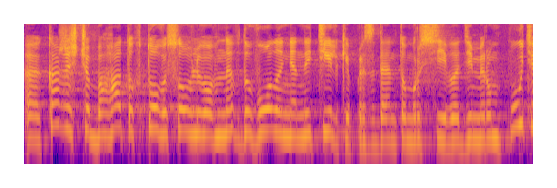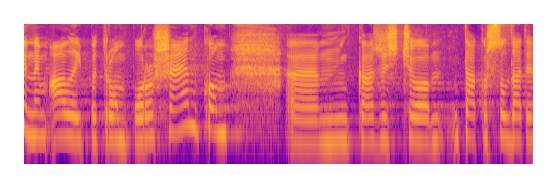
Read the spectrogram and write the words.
Е, Каже, що багато хто висловлював невдоволення не тільки президентом Росії Владимиром Путіним, але й Петром Порошенком. Ем, Каже, що також солдати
